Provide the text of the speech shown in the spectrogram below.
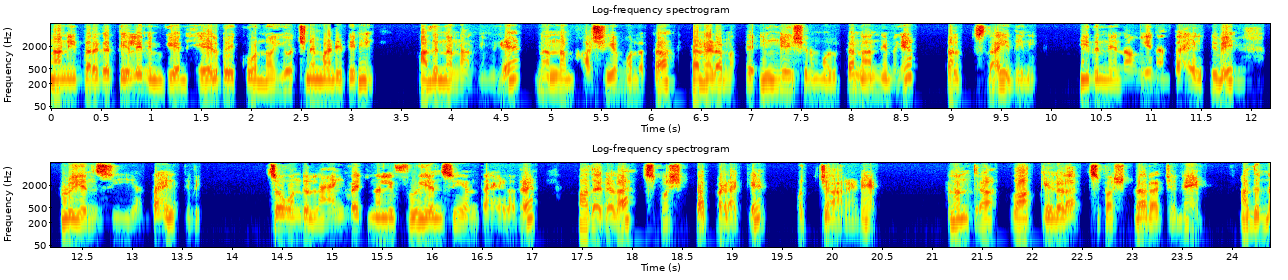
ನಾನು ಈ ತರಗತಿಯಲ್ಲಿ ನಿಮ್ಗೆ ಏನ್ ಹೇಳ್ಬೇಕು ಅನ್ನೋ ಯೋಚನೆ ಮಾಡಿದ್ದೀನಿ. ಅದನ್ನ ನಾನು ನಿಮಗೆ ನನ್ನ ಭಾಷೆಯ ಮೂಲಕ, ಕನ್ನಡ ಮತ್ತೆ ಇಂಗ್ಲಿಷಿನ ಮೂಲಕ ನಾನು ನಿಮಗೆ ತಲುಪಿಸ್ತಾ ಇದ್ದೀನಿ. ಇದನ್ನೇ ನಾವೇನಂತ ಹೇಳ್ತೀವಿ? ಫ್ಲೂಯೆನ್ಸಿ ಅಂತ ಹೇಳ್ತೀವಿ. ಸೊ ಒಂದು ಲ್ಯಾಂಗ್ವೇಜ್ನಲ್ಲಿ ಫ್ಲೂಯೆನ್ಸಿ ಅಂತ ಹೇಳಿದ್ರೆ, ಪದಗಳ ಸ್ಪಷ್ಟ ಬಳಕೆ, ಉಚ್ಚಾರಣೆ. ನಂತರ ವಾಕ್ಯಗಳ ಸ್ಪಷ್ಟ ರಚನೆ ಅದನ್ನ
